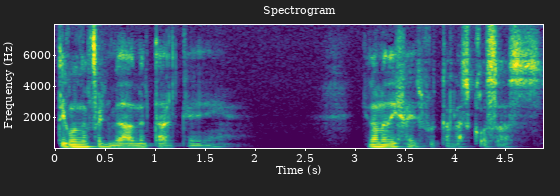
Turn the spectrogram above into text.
tengo una enfermedad mental que, que no me deja disfrutar las cosas.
